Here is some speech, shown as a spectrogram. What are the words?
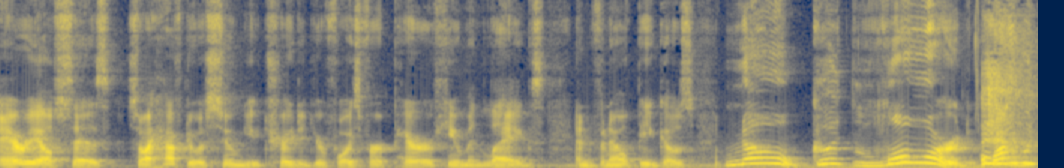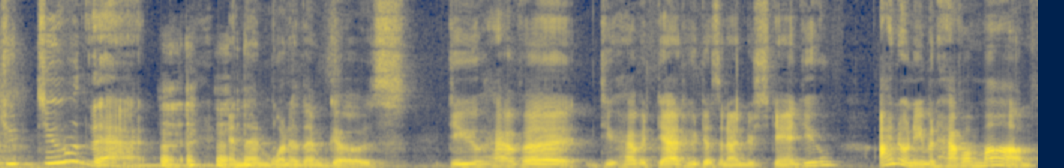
Ariel says, "So I have to assume you traded your voice for a pair of human legs," and Vanellope goes, "No, good lord, why would you do that?" and then one of them goes, "Do you have a Do you have a dad who doesn't understand you?" I don't even have a mom.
